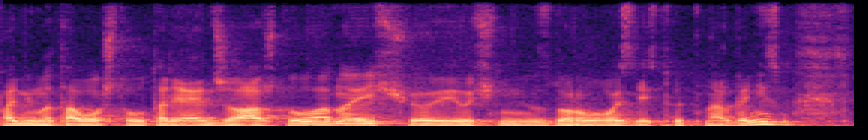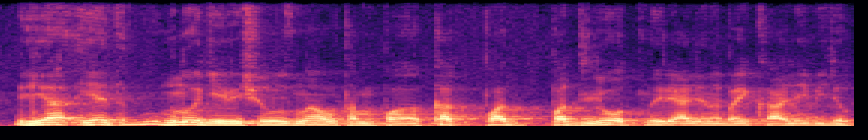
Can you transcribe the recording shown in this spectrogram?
помимо того, что утоляет жажду, она еще и очень здорово воздействует на организм. Я, я это многие вещи узнал, там, по- как под, подлет ныряли на Байкале видел.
